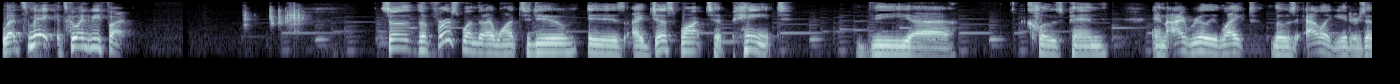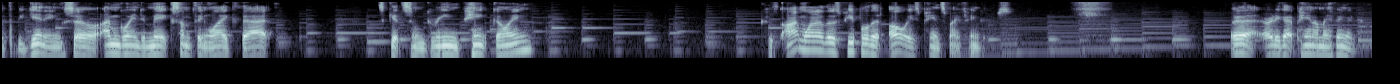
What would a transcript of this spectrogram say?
Let's make, it's going to be fun. So the first one that I want to do is I just want to paint the uh, clothespin and I really liked those alligators at the beginning so I'm going to make something like that. Let's get some green paint going because I'm one of those people that always paints my fingers. Look at that, I already got paint on my finger now.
